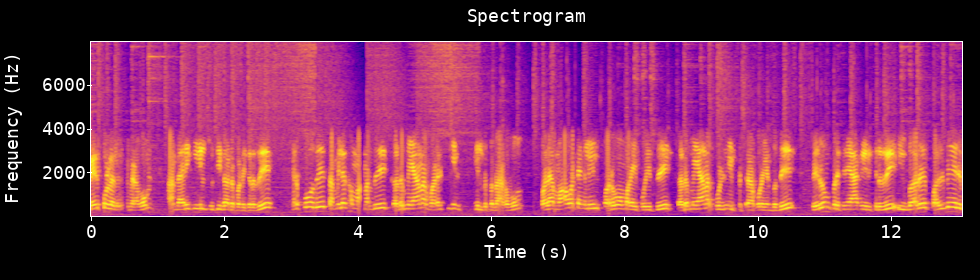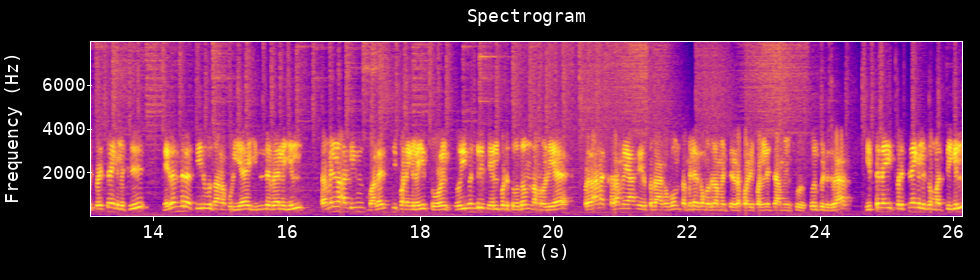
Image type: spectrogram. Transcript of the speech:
மேற்கொள்ள வேண்டும் எனவும் அந்த அறிக்கையில் சுட்டிக்காட்டப்படுகிறது. தற்போது தமிழகமானது கடுமையான வறட்சியின் கீழ் இருப்பதாகவும் பல மாவட்டங்களில் பருவமழை பொய்த்து கடுமையான குடிநீர் பற்றாக்குறை என்பது பெரும் பிரச்சனையாக இருக்கிறது. இவ்வாறு பல்வேறு பிரச்சனைகளுக்கு நிரந்தர தீர்வு காணக்கூடிய இந்த வேளையில் தமிழ்நாட்டின் வளர்ச்சி பணிகளை தொலை- தொய்வின்றி செயல்படுத்துவதும் நம்முடைய பிரதான கடமையாக இருப்பதாகவும் தமிழக முதலமைச்சர் எடப்பாடி பழனிசாமி குறி- குறிப்பிடுகிறார். இத்தனை பிரச்சனைகளுக்கு மத்தியில்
